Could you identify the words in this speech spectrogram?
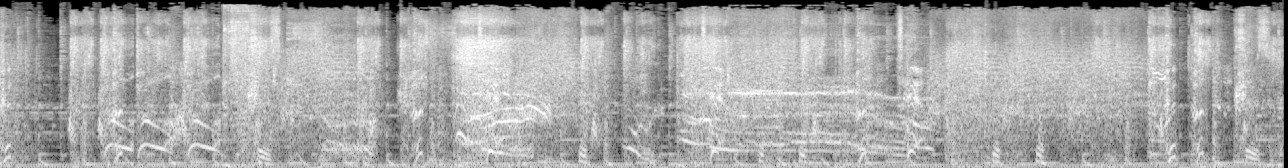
ふっクズふっクズ。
